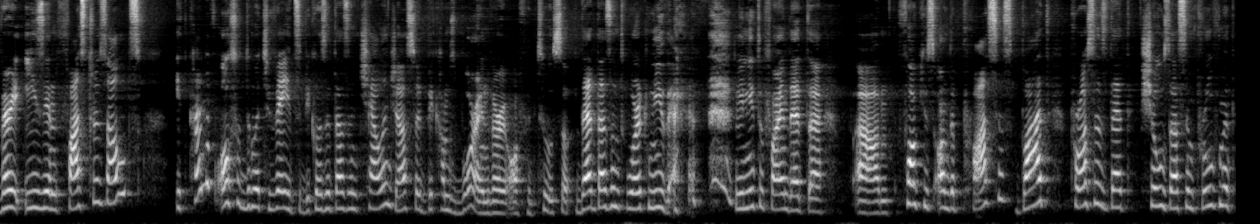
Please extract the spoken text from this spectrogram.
very easy and fast results, it kind of also demotivates because it doesn't challenge us, so it becomes boring very often too. So that doesn't work neither. we need to find that uh, um, focus on the process, but process that shows us improvement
